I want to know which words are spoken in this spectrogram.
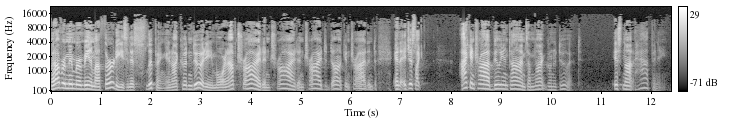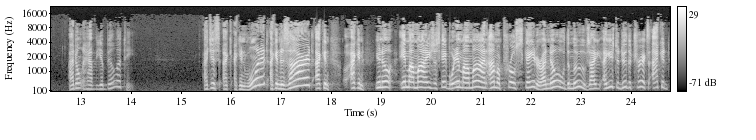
But I remember being in my 30s and it's slipping and I couldn't do it anymore. And I've tried and tried and tried to dunk and tried and and it's just like I can try a billion times. I'm not going to do it. It's not happening. I don't have the ability. I just I, I, can want it. I can desire it. I can I can you know in my mind I used to skateboard. In my mind I'm a pro skater. I know the moves. I, I used to do the tricks. I could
